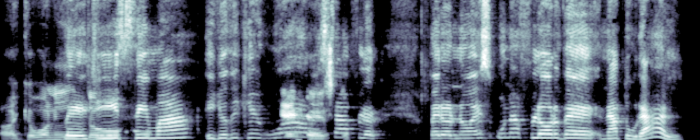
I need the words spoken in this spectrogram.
Ay, qué bonito. Bellísima. Y yo dije, wow, esa flor. Pero no es una flor de natural.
